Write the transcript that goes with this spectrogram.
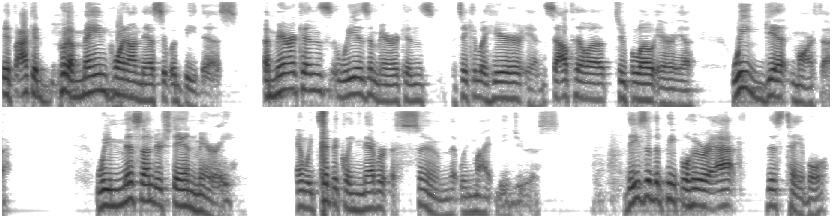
if I could put a main point on this, it would be this. Americans, we as Americans, particularly here in Saltillo, Tupelo area, we get Martha. We misunderstand Mary, and we typically never assume that we might be Judas. These are the people who are at this table,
